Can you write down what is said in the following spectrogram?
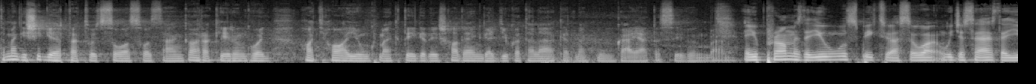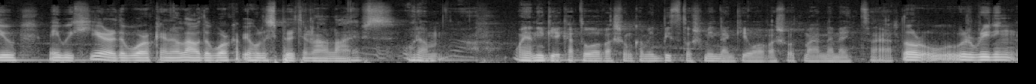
Te meg is ígérted, hogy szólsz hozzánk. Arra kérünk, hogy hagy halljunk meg téged, és hadd engedjük a te lelkednek munkáját a szívünkben. And you promise that you will speak to us. So we just ask that you may we hear the work and allow the work of your Holy Spirit in our lives. Uram, olyan igéket olvasunk, amit biztos mindenki olvasott már nem egyszer. Lord, we're reading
